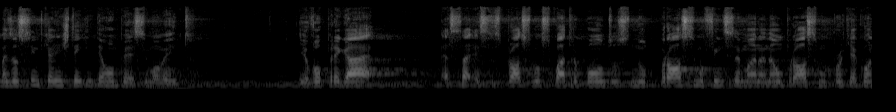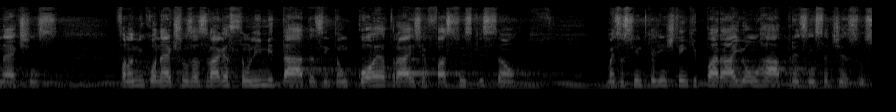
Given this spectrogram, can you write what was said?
mas eu sinto que a gente tem que interromper esse momento. E eu vou pregar essa, esses próximos quatro pontos no próximo fim de semana, não próximo porque é Connections, Falando em connections, as vagas são limitadas, então corre atrás, já faça sua inscrição. Mas eu sinto que a gente tem que parar e honrar a presença de Jesus.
